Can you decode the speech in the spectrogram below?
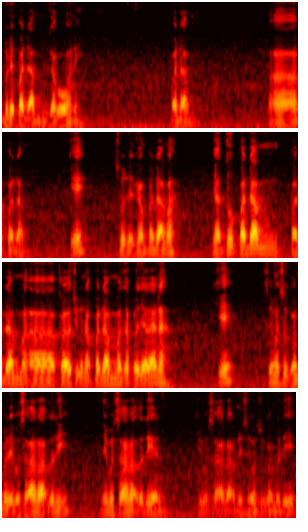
boleh padam dekat bawah ni. Padam. Ha, padam. Okay. So, dia akan padam lah. Yang tu padam, padam uh, kalau cikgu nak padam mata pelajaran lah. Okay. Saya masukkan balik bahasa Arab tadi. Ni bahasa Arab tadi kan. Okay, bahasa Arab ni saya masukkan balik.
